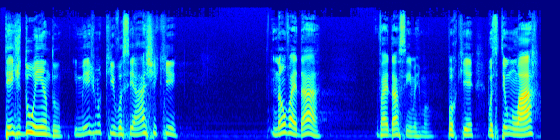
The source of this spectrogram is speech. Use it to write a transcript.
esteja doendo, e mesmo que você ache que não vai dar, vai dar sim, meu irmão. Porque você tem um lar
